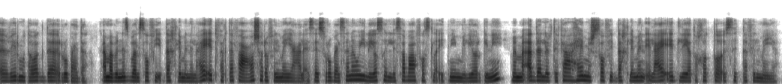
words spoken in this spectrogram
غير متواجدة الربع ده. أما بالنسبة لصافي الدخل من العائد فارتفع 10% على أساس ربع سنوي ليصل ل 7.2 مليار جنيه مما أدى لارتفاع هامش صافي الدخل من العائد ليتخطى الستة في المية.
